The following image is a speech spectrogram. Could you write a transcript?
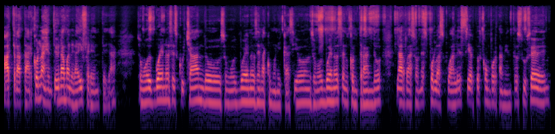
a tratar con la gente de una manera diferente, ¿ya? Somos buenos escuchando, somos buenos en la comunicación, somos buenos encontrando las razones por las cuales ciertos comportamientos suceden.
